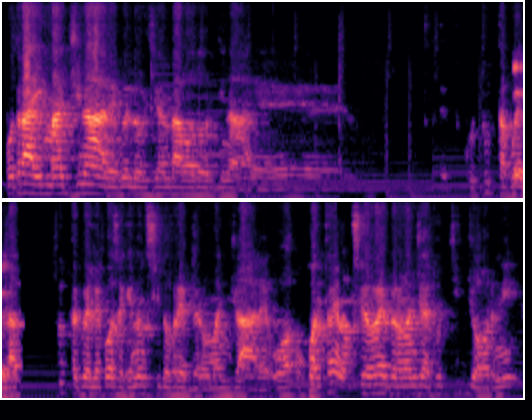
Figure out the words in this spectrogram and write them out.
potrai immaginare quello che si andava ad ordinare, eh, tutta quella, tutte quelle cose che non si dovrebbero mangiare o, o quantomeno non si dovrebbero mangiare tutti i giorni,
